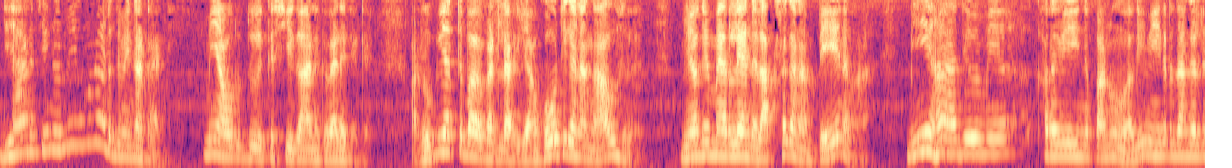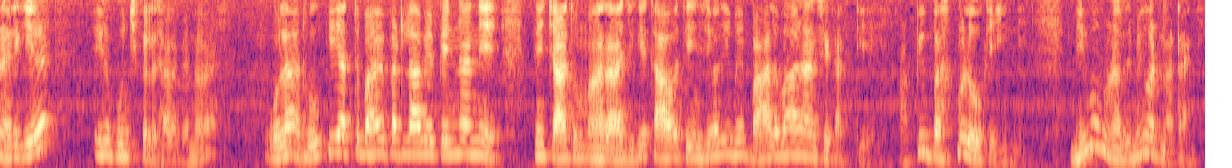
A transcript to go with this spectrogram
ධාන තියෙනවා මේ මොනවටද මේ නටන්නේ? මේ අවුරුදු 100 ගානක වැඩකට. අරුපියත් බව පැටලලා ගියා කෝටි ගණන් ආවුස. මේ වගේ මැරලා යන ලක්ෂ ගණන් පේනවා. මේ හාදියෝ මේ කරවේ ඉන්න පණුව වගේ මේකට දඟලන හැටි කියලා ඒක පුංචි කළ සලකනවා ඔල රූපියත් භාවය පැටලාවේ පෙන්වන්නේ මේ චාතු මහරජගේ තාවතින්සි වගේ මේ බාල බාලාංශ කට්ටිය අපි බ්‍රහ්ම ලෝකේ ඉන්නේ මෙව මොනවද මේවට නටන්නේ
